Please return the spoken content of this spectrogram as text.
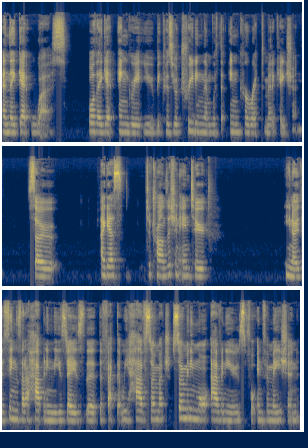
and they get worse or they get angry at you because you're treating them with the incorrect medication. So, I guess to transition into you know the things that are happening these days the the fact that we have so much so many more avenues for information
